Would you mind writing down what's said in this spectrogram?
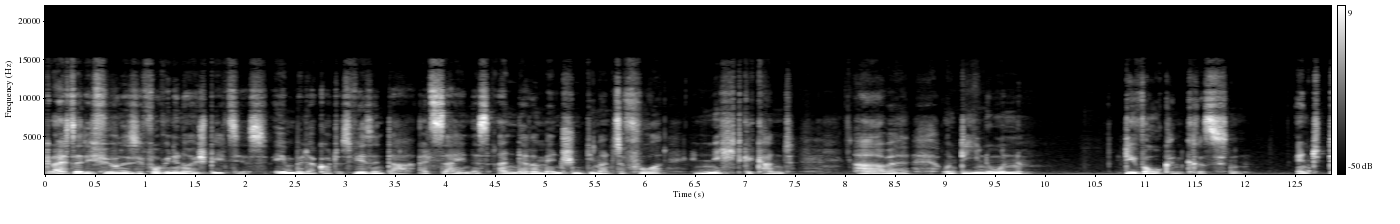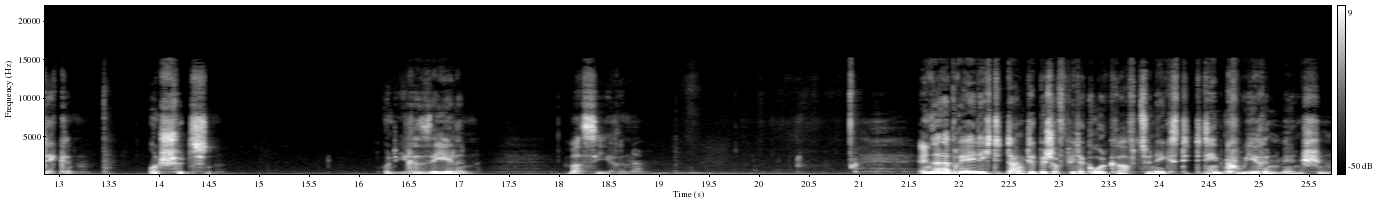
gleichzeitig führen sie vor wie eine neue Spezies, Ebenbilder Gottes. Wir sind da, als seien es andere Menschen, die man zuvor nicht gekannt habe und die nun die Woken-Christen entdecken und schützen und ihre Seelen massieren. In seiner Predigt dankte Bischof Peter Goldkraft zunächst den queeren Menschen,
